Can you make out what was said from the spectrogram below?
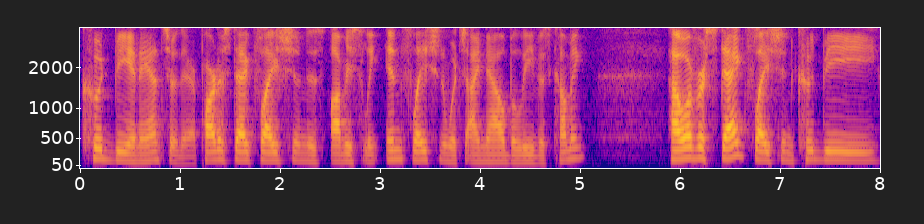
could be an answer there. Part of stagflation is obviously inflation, which I now believe is coming. However, stagflation could be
